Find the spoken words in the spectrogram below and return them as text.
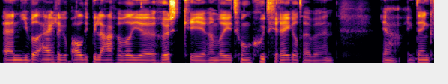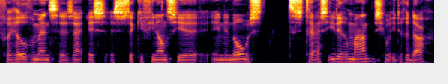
En je wil eigenlijk op al die pilaren wil je rust creëren en wil je het gewoon goed geregeld hebben. En ja, ik denk voor heel veel mensen is, een stukje financiën een enorme st- stress iedere maand, misschien wel iedere dag.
